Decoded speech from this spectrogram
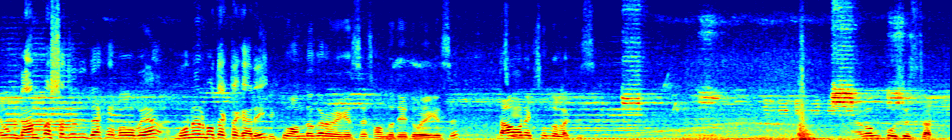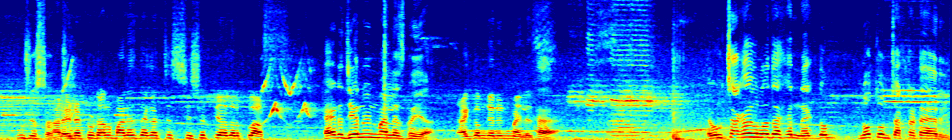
এবং ডান পাশটা যদি দেখে বাবু ভাইয়া মনের মতো একটা গাড়ি। একটু অন্ধকার হয়ে গেছে সন্ধ্যা যেহেতু হয়ে গেছে তাও অনেক সুন্দর লাগতেছে। এবং পঁচিশ স্টার পঁচিশটা আর এটা টোটাল মাইলেজ দেখাচ্ছে ছেষট্টি হাজার প্লাস হ্যাঁ এটা জেনুইন মাইলেজ ভাইয়া। একদম জেনুইন মাইলেজ হ্যাঁ। এবং চাকাগুলো দেখেন না একদম নতুন চারটা টায়ারই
